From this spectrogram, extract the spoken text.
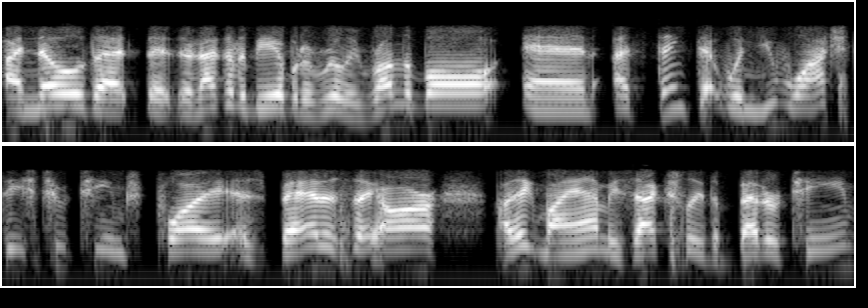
I know that, that they're not going to be able to really run the ball, and I think that when you watch these two teams play, as bad as they are, I think Miami's actually the better team,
